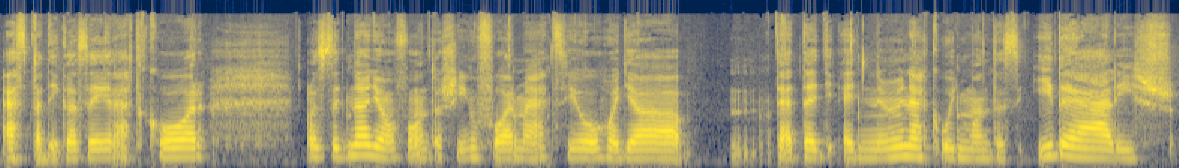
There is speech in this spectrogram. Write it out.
ez pedig az életkor. Az egy nagyon fontos információ, hogy a tehát egy, egy nőnek úgymond az ideális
